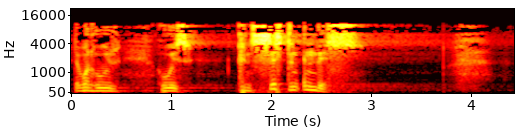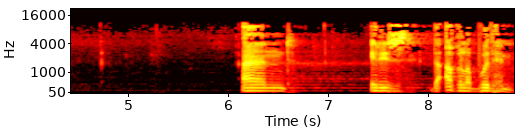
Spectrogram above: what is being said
The one who, who is consistent in this. And it is the aghlab with him.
